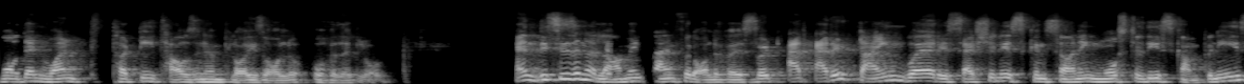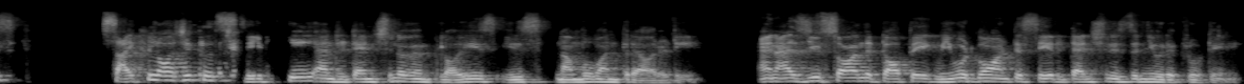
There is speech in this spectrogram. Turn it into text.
more than 130,000 employees all over the globe. And this is an alarming time for all of us. But at, at a time where recession is concerning most of these companies, psychological safety and retention of employees is number one priority. And as you saw in the topic, we would go on to say retention is the new recruiting.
